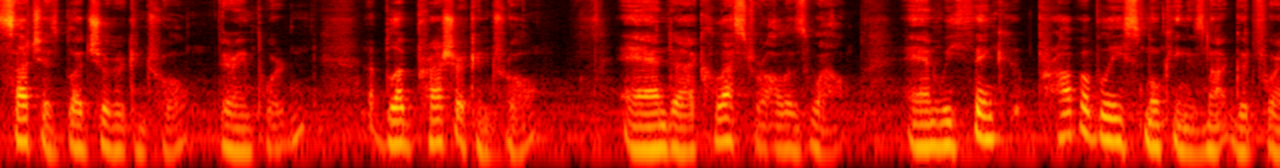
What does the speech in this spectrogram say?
such as blood sugar control, very important, uh, blood pressure control, and uh, cholesterol as well. And we think probably smoking is not good for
